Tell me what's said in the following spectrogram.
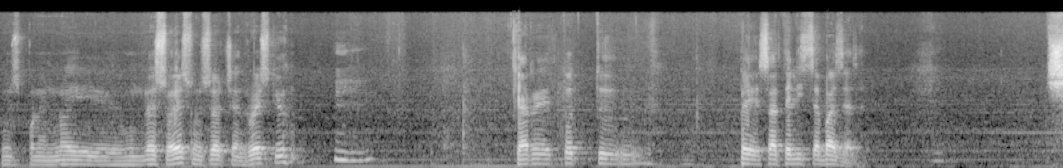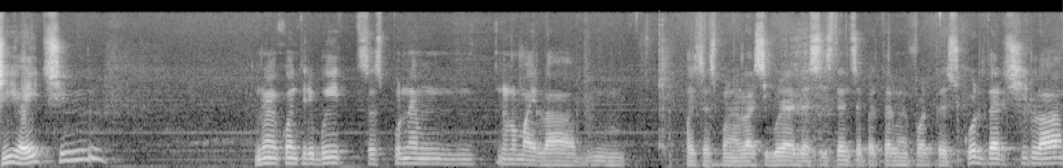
cum spunem noi, un SOS, un Search and Rescue, Mhm. care tot uh, pe satelit se bazează. Și aici uh, noi am contribuit, să spunem, nu numai la, m, hai să spunem, la asigurarea de asistență pe termen foarte scurt, dar și la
